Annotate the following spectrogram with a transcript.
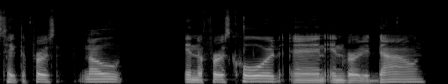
Is take the first note in the first chord and invert it down.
